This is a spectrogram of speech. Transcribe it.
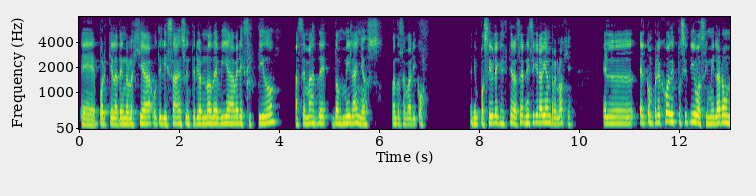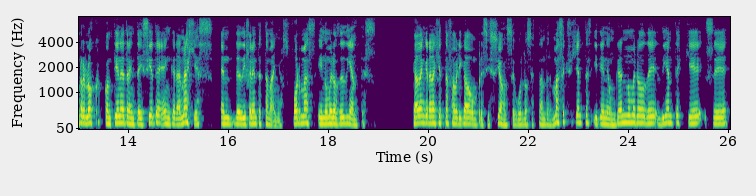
eh, porque la tecnología utilizada en su interior no debía haber existido hace más de 2000 años cuando se fabricó. Era imposible que existiera, ni siquiera habían relojes. El, complejo dispositivo similar a un reloj contiene 37 engranajes de diferentes tamaños, formas y números de dientes. Cada engranaje está fabricado con precisión según los estándares más exigentes y tiene un gran número de dientes que se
